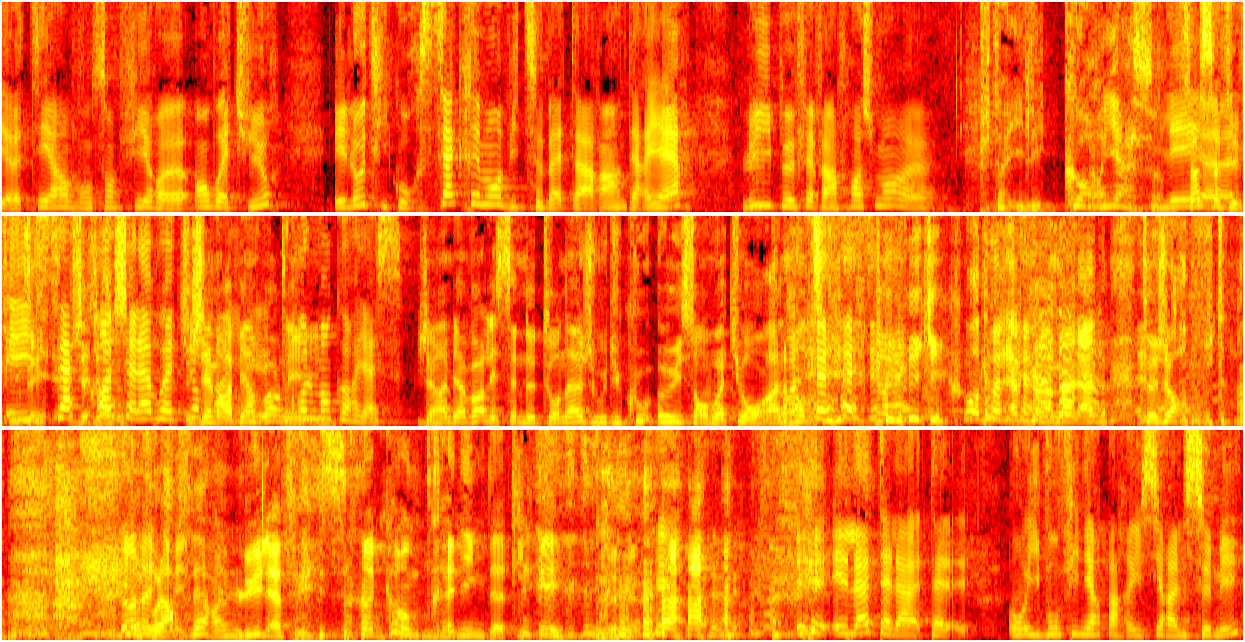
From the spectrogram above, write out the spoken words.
et, euh, T1 vont s'enfuir euh, en voiture. Et l'autre, il court sacrément vite, ce bâtard, hein, derrière. Lui, il peut faire. Enfin, franchement. euh, putain, il est coriace. hein. il est, Ça, ça fait Et il flipper. s'accroche à la voiture. J'aimerais bien il est voir les- drôlement coriace. J'aimerais bien voir les scènes de tournage où du coup eux ils sont en voiture au ralenti, puis lui qui court dans la fait un malade. C'est genre putain. Il va falloir refaire. hein. Lui il a fait 5 ans de training d'athlète. Et, et là, t'as la- on- ils vont finir par réussir à le semer.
